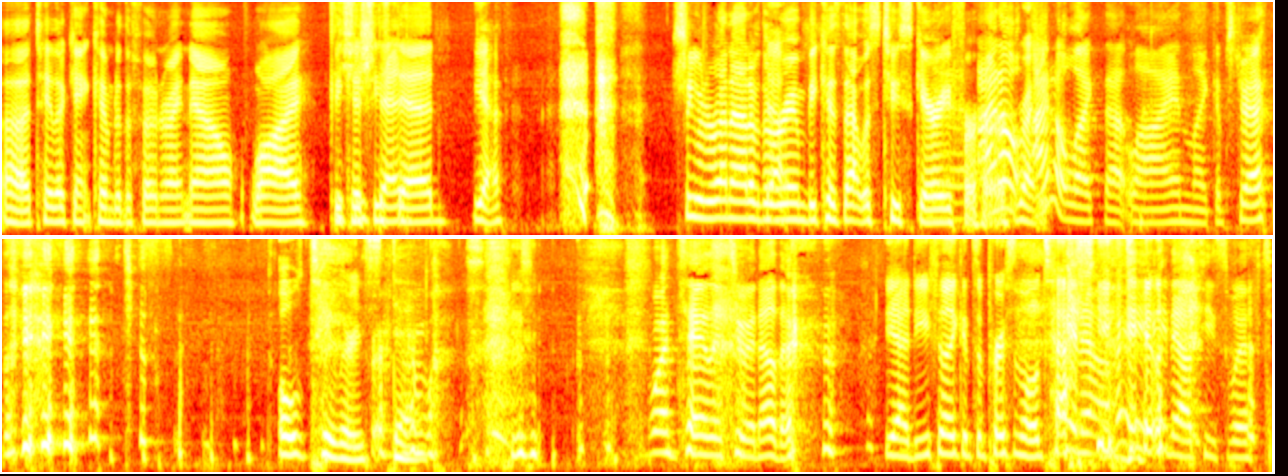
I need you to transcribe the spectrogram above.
uh, "Taylor can't come to the phone right now. Why? Because she's she's, dead." dead. yeah, She would run out of the Yeah. room because that was too scary for her. I don't. Right. I don't like that line. Like abstractly, just old Taylor is dead. one Taylor to another. Yeah, do you feel like it's a personal attack? you know, to you, hey, hey now T Swift.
